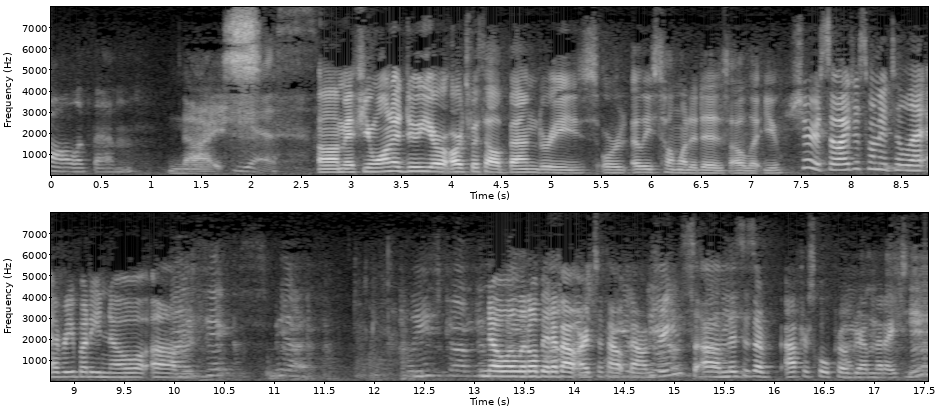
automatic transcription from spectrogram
all of them. Nice. Yes. Um, if you want to do your Arts Without Boundaries, or at least tell them what it is, I'll let you. Sure. So I just wanted to let everybody know um, Isaac Smith. Please know a little bit about Arts Without Boundaries. Um, this is a after-school program that I teach,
